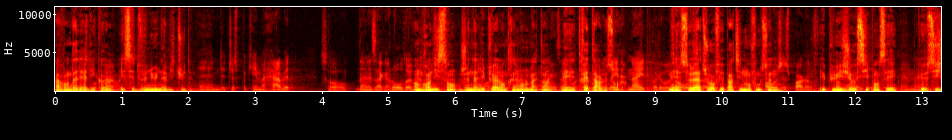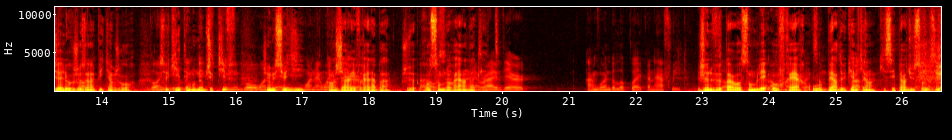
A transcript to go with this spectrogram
avant d'aller à l'école et c'est devenu une habitude. En grandissant, je n'allais plus à l'entraînement le matin, mais très tard le soir. Mais cela a toujours fait partie de mon fonctionnement. Et puis j'ai aussi pensé que si j'allais aux Jeux olympiques un jour, ce qui était mon objectif, je me suis dit, quand j'arriverai là-bas, je ressemblerai à un athlète. Je ne veux pas ressembler au frère ou au père de quelqu'un qui s'est perdu sur le site.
